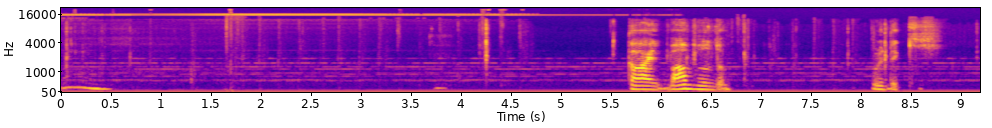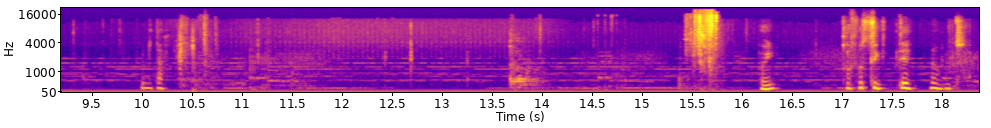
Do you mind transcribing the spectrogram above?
Hmm. Galiba buldum. Buradaki. Burada. はい。高すぎて、なんかち。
